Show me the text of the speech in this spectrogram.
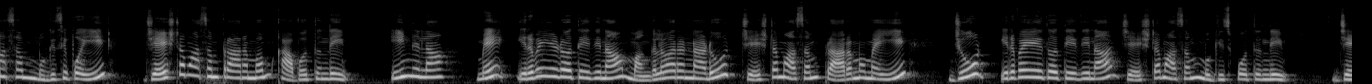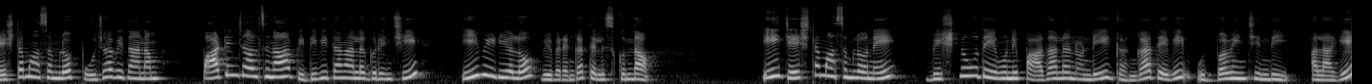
మాసం ముగిసిపోయి జ్యేష్ఠమాసం ప్రారంభం కాబోతుంది. ఈ నెల మే ఇరవై ఏడవ తేదీన మంగళవారం నాడు జ్యేష్ఠమాసం ప్రారంభమయ్యి జూన్ ఇరవై ఐదో తేదీన జ్యేష్ఠమాసం ముగిసిపోతుంది. జ్యేష్ఠమాసంలో పూజా విధానం పాటించాల్సిన విధి విధానాల గురించి ఈ వీడియోలో వివరంగా తెలుసుకుందాం. ఈ జ్యేష్ఠమాసంలోనే విష్ణువు దేవుని పాదాల నుండి గంగాదేవి ఉద్భవించింది. అలాగే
